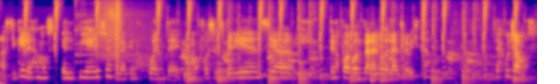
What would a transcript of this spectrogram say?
Así que les damos el pie a ella para que nos cuente cómo fue su experiencia y que nos pueda contar algo de la entrevista. Te escuchamos.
